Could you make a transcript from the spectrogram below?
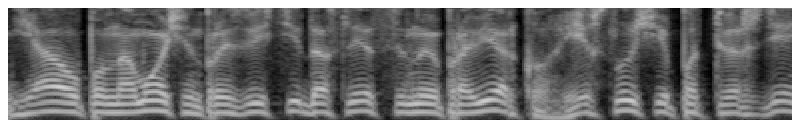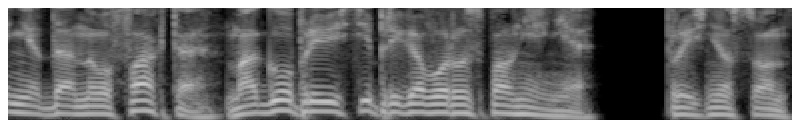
Я уполномочен произвести доследственную проверку, и в случае подтверждения данного факта могу привести приговор в исполнение», — произнес он.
